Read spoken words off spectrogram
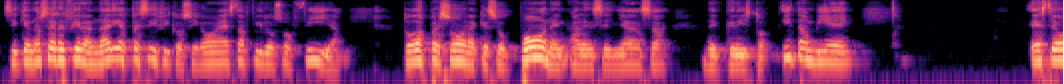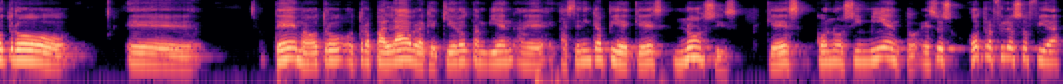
Así que no se refiere a nadie específico, sino a esta filosofía. Todas personas que se oponen a la enseñanza de Cristo. Y también este otro eh, tema, otro, otra palabra que quiero también eh, hacer hincapié, que es gnosis, que es conocimiento. Eso es otra filosofía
